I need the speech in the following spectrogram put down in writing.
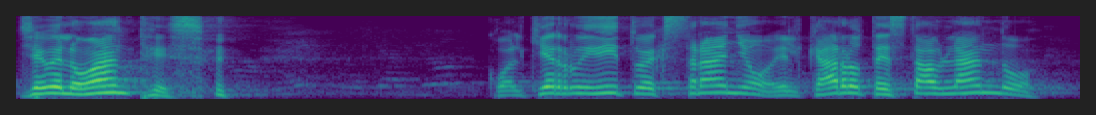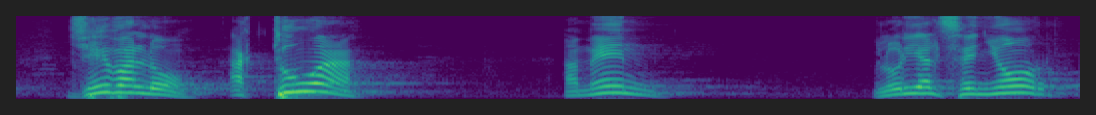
llévelo antes. Cualquier ruidito extraño, el carro te está hablando. Llévalo, actúa. Amén. Gloria al Señor.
